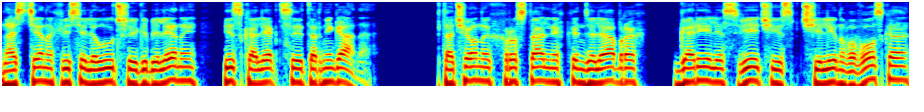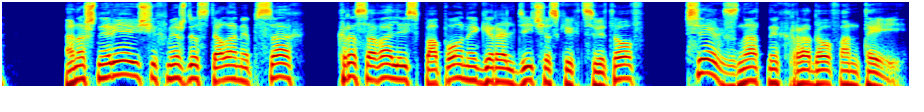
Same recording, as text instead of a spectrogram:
На стенах висели лучшие гобелены из коллекции Тарнигана. В точенных хрустальных канделябрах горели свечи из пчелиного воска, а на шныряющих между столами псах красовались попоны геральдических цветов всех знатных родов Антеи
